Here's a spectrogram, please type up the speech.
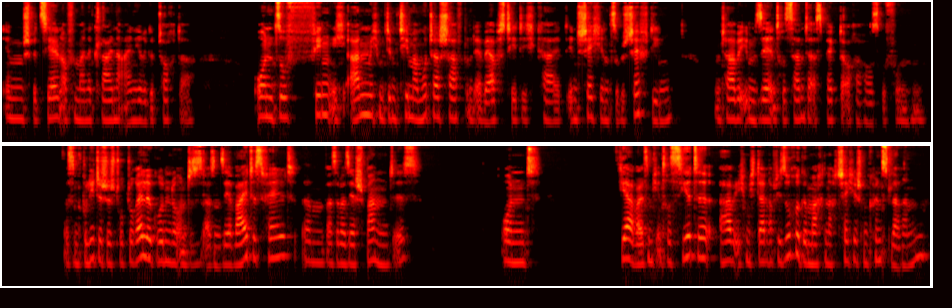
im Speziellen auch für meine kleine einjährige Tochter. Und so fing ich an, mich mit dem Thema Mutterschaft und Erwerbstätigkeit in Tschechien zu beschäftigen und habe eben sehr interessante Aspekte auch herausgefunden. Das sind politische, strukturelle Gründe und es ist also ein sehr weites Feld, ähm, was aber sehr spannend ist. Und ja, weil es mich interessierte, habe ich mich dann auf die Suche gemacht nach tschechischen Künstlerinnen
